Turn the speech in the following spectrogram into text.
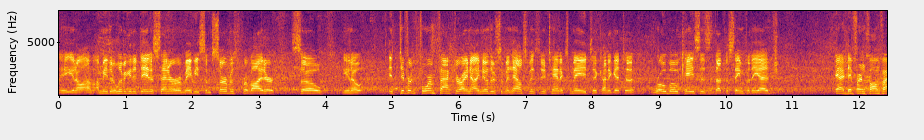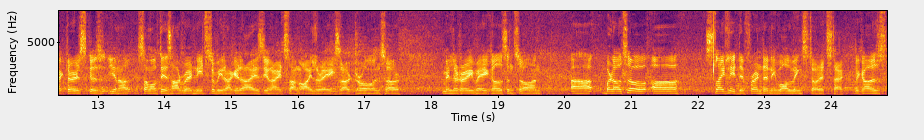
eh, you know, I'm either living in a data center or maybe some service provider, so, you know, it's different form factor. I know, I know there's some announcements Nutanix made to kind of get to robo cases. Is that the same for the edge? Yeah, different form factors, because you know some of this hardware needs to be ruggedized. You know, it's on oil rigs or drones or military vehicles and so on. Uh, but also uh, slightly different and evolving storage stack, because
